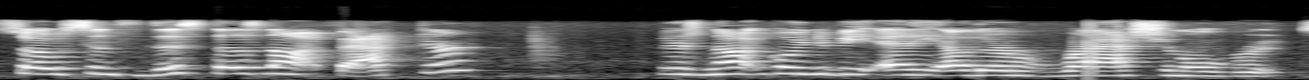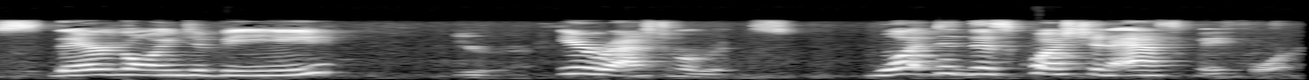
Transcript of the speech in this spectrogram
So since this does not factor, there's not going to be any other rational roots. They're going to be Irrational. irrational roots. What did this question ask me for?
